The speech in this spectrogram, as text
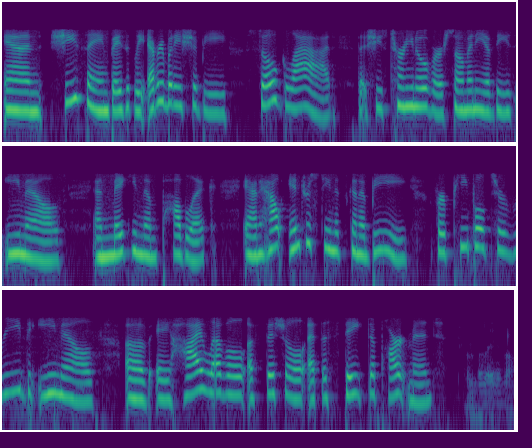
and she's saying basically everybody should be so glad that she's turning over so many of these emails and making them public and how interesting it's going to be for people to read the emails of a high level official at the State Department Unbelievable.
